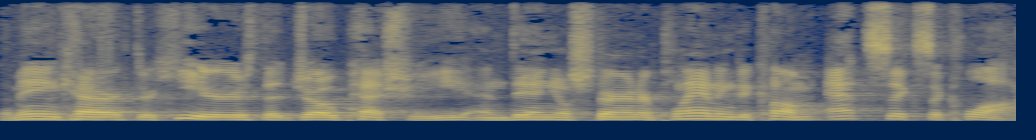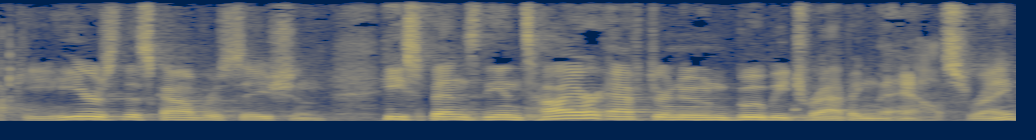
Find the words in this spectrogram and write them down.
the main character hears that Joe Pesci and Daniel Stern are planning to come at 6 o'clock. He hears this conversation. He spends the entire afternoon booby trapping the house, right?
